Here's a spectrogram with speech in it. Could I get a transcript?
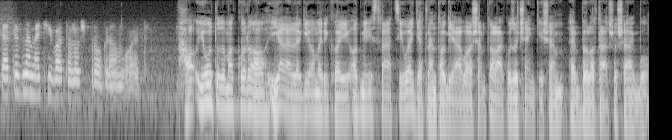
Tehát ez nem egy hivatalos program volt. Ha jól tudom, akkor a jelenlegi amerikai adminisztráció egyetlen tagjával sem találkozott senki sem ebből a társaságból.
